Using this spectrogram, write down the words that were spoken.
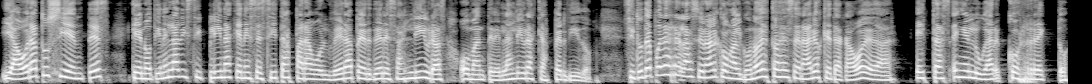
Y ahora tú sientes que no tienes la disciplina que necesitas para volver a perder esas libras o mantener las libras que has perdido. Si tú te puedes relacionar con alguno de estos escenarios que te acabo de dar, estás en el lugar correcto.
